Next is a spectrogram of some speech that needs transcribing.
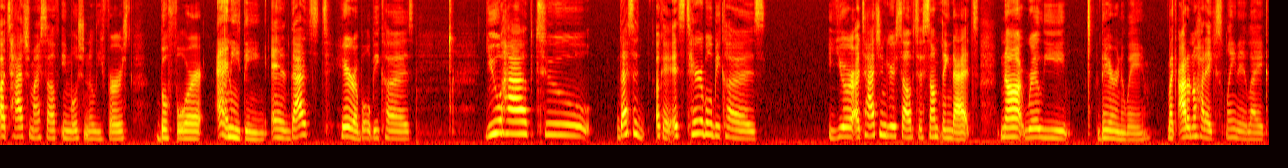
attach myself emotionally first before anything. And that's terrible because you have to that's a okay, it's terrible because you're attaching yourself to something that's not really there in a way. Like I don't know how to explain it. Like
